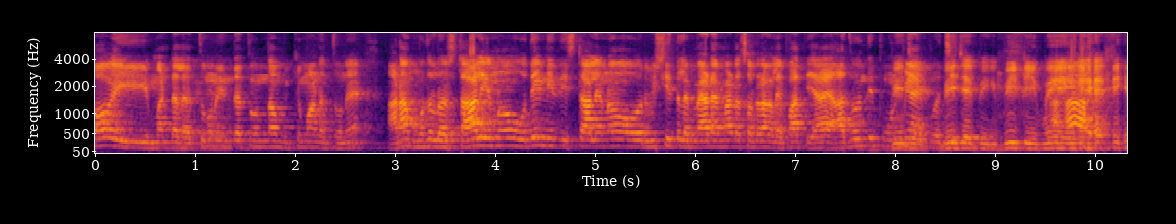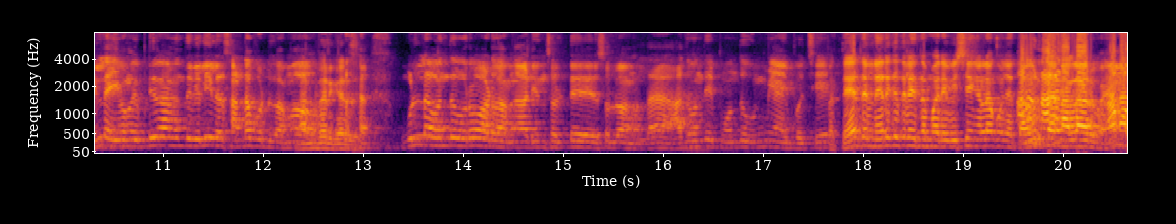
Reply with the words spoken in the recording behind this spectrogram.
கோவை மண்டல தூண். இந்த தூண் தான் முக்கியமான தூண். ஆனா முதல்வர் ஸ்டாலினும் உதயநிதி ஸ்டாலினும் ஒரு விஷயத்துல மேட மேட சொல்றாங்களே பாத்தியா? அது வந்து இப்போ உண்மையாகி போச்சு. பிஜேபிக்கு பி டீம். ஆ, இல்ல இவங்க இப்படிதான் வந்து வெளியில சண்டை போட்டுக்குவாங்க நண்பர்கள். உள்ள வந்து உறவாடுவாங்க அப்படின்னு சொல்லிட்டு சொல்லுவாங்கல்ல அது வந்து இப்போ வந்து உண்மையாகி போச்சு. தேர்தல் நெருக்கத்துல இந்த மாதிரி விஷயங்கள்லாம் கொஞ்சம் ஆனா தவிர்த்தா நல்லா இருக்கும் ஆமா.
